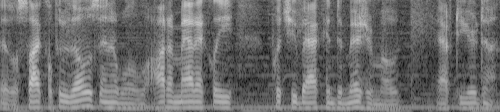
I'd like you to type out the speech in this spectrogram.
It'll cycle through those and it will automatically put you back into measure mode after you're done.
